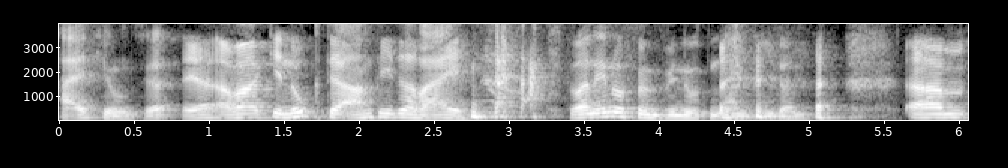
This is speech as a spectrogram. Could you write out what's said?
iTunes, ja. Ja, aber genug der Anbieterei. Waren eh nur 5 Minuten anbiedern. ähm,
